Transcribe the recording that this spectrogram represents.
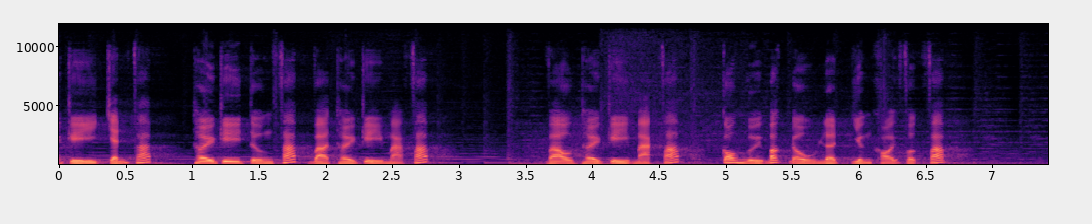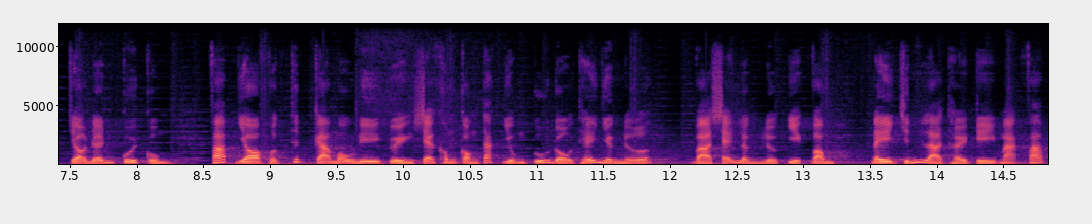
kỳ chánh Pháp, thời kỳ tượng Pháp và thời kỳ mạt Pháp. Vào thời kỳ mạt Pháp, con người bắt đầu lệch dần khỏi Phật Pháp. Cho đến cuối cùng, Pháp do Phật Thích Ca Mâu Ni truyền sẽ không còn tác dụng cứu độ thế nhân nữa và sẽ lần lượt diệt vong. Đây chính là thời kỳ mạt Pháp.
